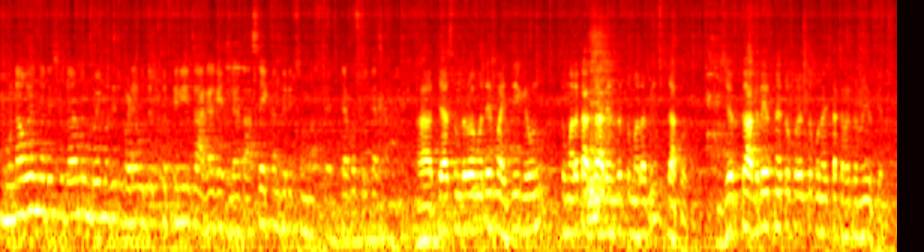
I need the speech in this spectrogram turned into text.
मुनावळमध्ये सुद्धा मुंबईमधील बड्या उद्योगपतींनी जागा घेतल्यात असं एकंदरीत समजतंय. त्याबद्दल काय सांगा त्या संदर्भामध्ये माहिती घेऊन तुम्हाला कागद आल्यानंतर तुम्हाला मी दाखवतो. जे कागद येत नाही तोपर्यंत कुणाची तक्रार करणं योग्य नाही.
